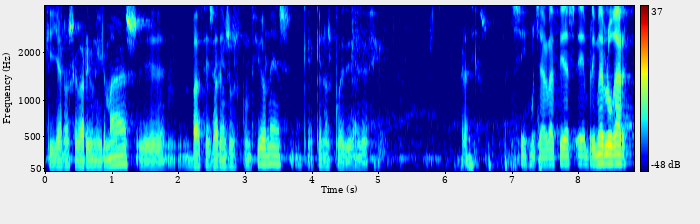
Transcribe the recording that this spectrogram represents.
que ya no se va a reunir más, Eh, va a cesar en sus funciones, ¿qué, qué nos puede decir? Gracias. Sí, muchas gracias. En primer lugar,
